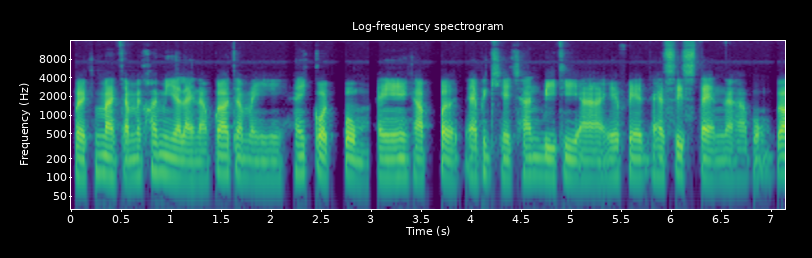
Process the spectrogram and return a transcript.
เปิดขึ้นมาจะไม่ค่อยมีอะไรนะก็จะมีให้กดปุ่มอันนี้ครับเปิดแอปพลิเคชัน BTRFS Assistant นะครับผมก็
